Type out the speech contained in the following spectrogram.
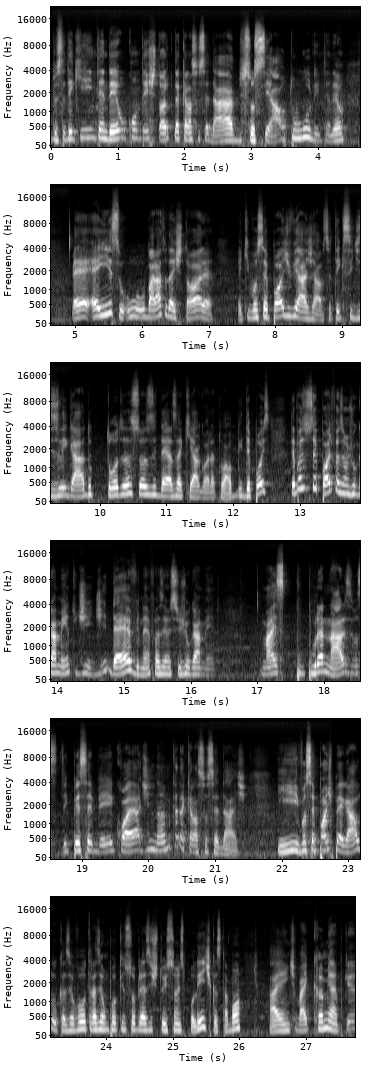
você tem que entender o contexto histórico daquela sociedade, social, tudo, entendeu? É, é isso, o, o barato da história é que você pode viajar, você tem que se desligar de todas as suas ideias aqui agora atual. E depois, depois você pode fazer um julgamento de, de deve, né, fazer esse julgamento. Mas por análise você tem que perceber qual é a dinâmica daquela sociedade. E você pode pegar, Lucas, eu vou trazer um pouquinho sobre as instituições políticas, tá bom? Aí a gente vai caminhando, porque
